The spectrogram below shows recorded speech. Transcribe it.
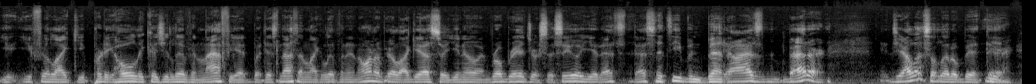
you, you feel like you're pretty holy because you live in Lafayette, but it's nothing like living in Arnaudville, I guess, or you know, in Breaux or Cecilia. That's that's that's even better. Yeah, that's better. Jealous a little bit there. Yeah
